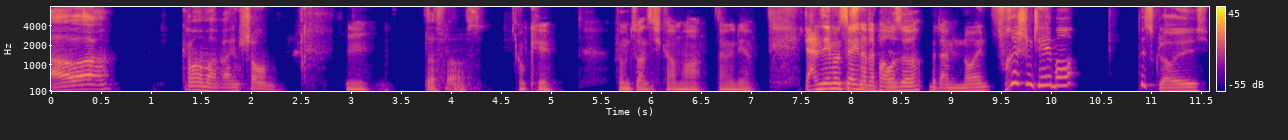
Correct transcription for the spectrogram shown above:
aber kann man mal reinschauen. Hm, Das war's. okay. 25 km/h, danke dir. Dann sehen wir uns gleich nach der. Pause mit einem neuen, frischen Thema. Bis gleich.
